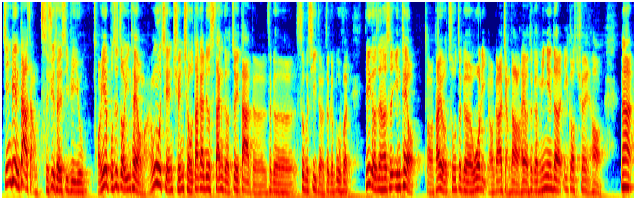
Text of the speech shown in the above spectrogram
晶片大厂持续推 CPU 哦，因为不是只有 Intel 嘛，目前全球大概就三个最大的这个伺服器的这个部分。第一个呢是 Intel 哦，它有出这个 Wally，我刚才讲到了，还有这个明年的 Eagle Train 哈。那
